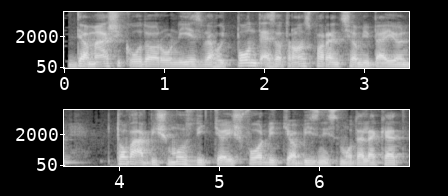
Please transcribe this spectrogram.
de a másik oldalról nézve, hogy pont ez a transzparencia, ami bejön, tovább is mozdítja és fordítja a bizniszmodelleket,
